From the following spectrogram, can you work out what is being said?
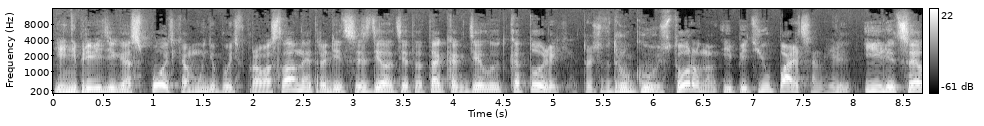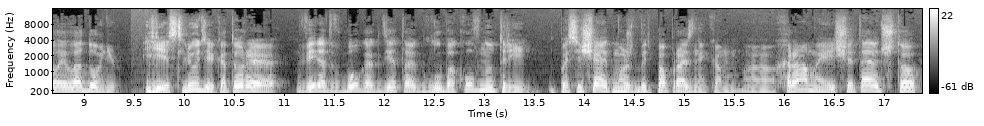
И не приведи Господь кому-нибудь в православной традиции сделать это так, как делают католики, то есть в другую сторону и пятью пальцами или, или целой ладонью. Есть люди, которые верят в Бога где-то глубоко внутри, посещают, может быть, по праздникам э, храмы и считают, что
